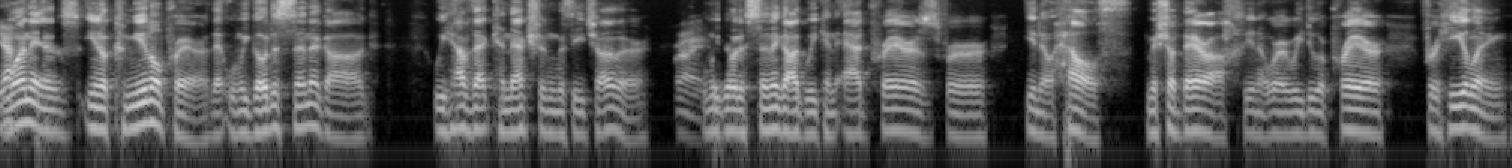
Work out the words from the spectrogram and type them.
Yeah. One is, you know, communal prayer that when we go to synagogue, we have that connection with each other. Right. When we go to synagogue, we can add prayers for, you know, health, mishaberach, you know, where we do a prayer for healing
